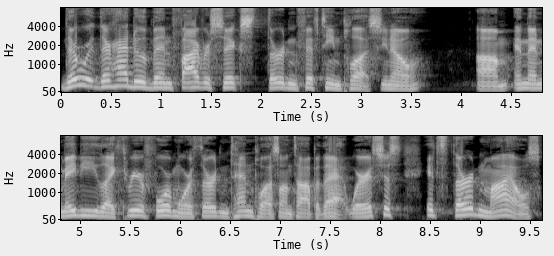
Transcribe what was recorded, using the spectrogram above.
there were there had to have been five or six third and fifteen plus, you know, um, and then maybe like three or four more third and ten plus on top of that, where it's just it's third and miles,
